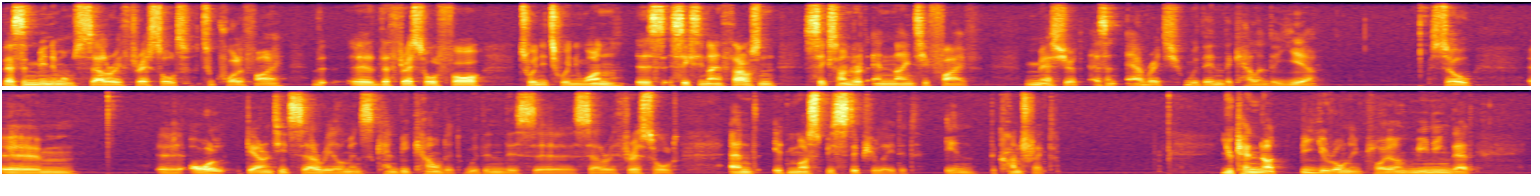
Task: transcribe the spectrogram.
there's a minimum salary threshold to qualify. The, uh, the threshold for 2021 is 69,695, measured as an average within the calendar year. So um, all guaranteed salary elements can be counted within this uh, salary threshold and it must be stipulated in the contract. You cannot be your own employer, meaning that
